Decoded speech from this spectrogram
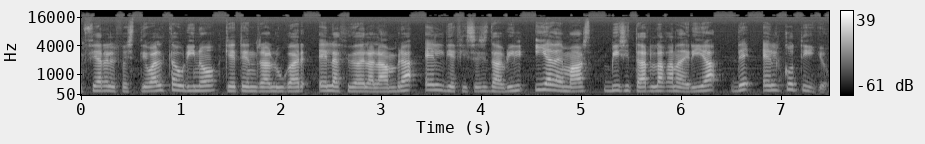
el Festival Taurino que tendrá lugar en la ciudad de la Alhambra el 16 de abril y además visitar la ganadería de El Cotillo.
